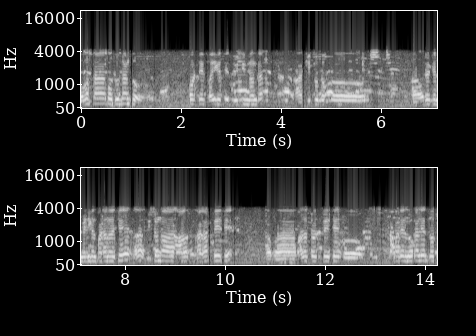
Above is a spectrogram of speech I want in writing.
অবস্থা তো দুর্দান্ত ডেথ হয়ে গেছে দুই তিন ঘন্টার আর কিছু লোক তো আহ, ওদেরকে মেডিকেল পাঠানো হয়েছে আহ, ভীষণ আঘাত পেয়েছে ভালো চোট পেয়েছে। তো আমাদের লোকালের যত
